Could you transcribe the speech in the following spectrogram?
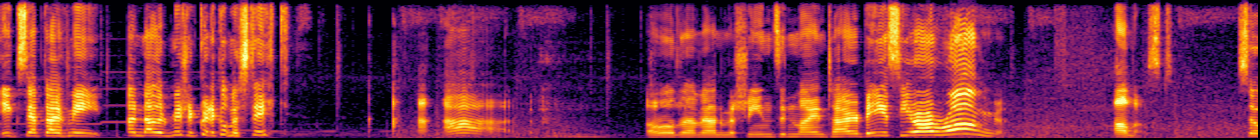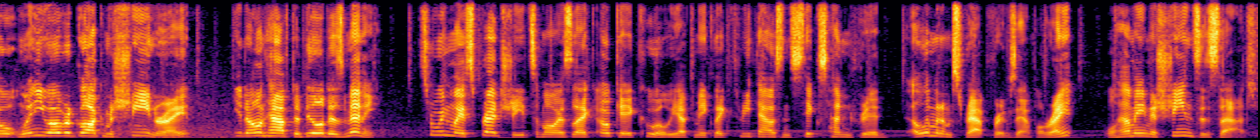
Except I've made another mission critical mistake. all the amount of machines in my entire base here are wrong. Almost. So when you overclock a machine, right, you don't have to build as many. So in my spreadsheets, I'm always like, okay, cool, we have to make like 3,600 aluminum scrap, for example, right? Well, how many machines is that?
